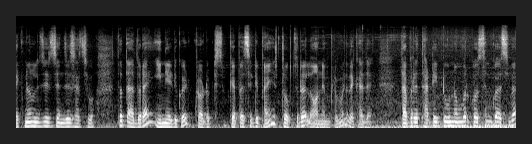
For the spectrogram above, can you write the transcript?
ଟେକ୍ନୋଲୋଜିରେ ଚେଞ୍ଜେସ୍ ଆସିବ ତ ତାଦ୍ୱାରା ଇନ୍ଏଡିକୁଏଟ୍ ପ୍ରଡ଼କ୍ଟିଭ୍ କେପାସିଟି ପାଇଁ ଷ୍ଟ୍ରକ୍ଚରାଲ୍ ଅନଏମ୍ପ୍ଲୟମେଣ୍ଟ ଦେଖାଯାଏ ତାପରେ ଥାର୍ଟି ଟୁ ନମ୍ବର କ୍ୱେଶ୍ଚିନ୍କୁ ଆସିବା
